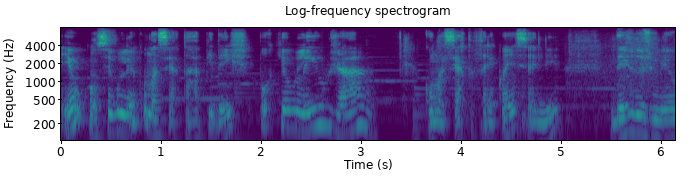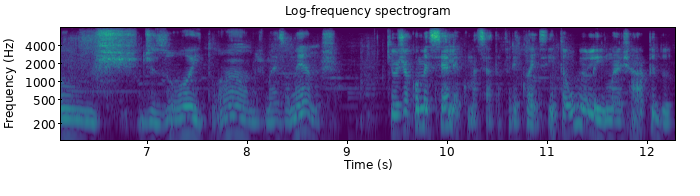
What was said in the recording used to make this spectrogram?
Eu consigo ler com uma certa rapidez porque eu leio já com uma certa frequência ali, desde os meus 18 anos, mais ou menos, que eu já comecei a ler com uma certa frequência. Então eu leio mais rápido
